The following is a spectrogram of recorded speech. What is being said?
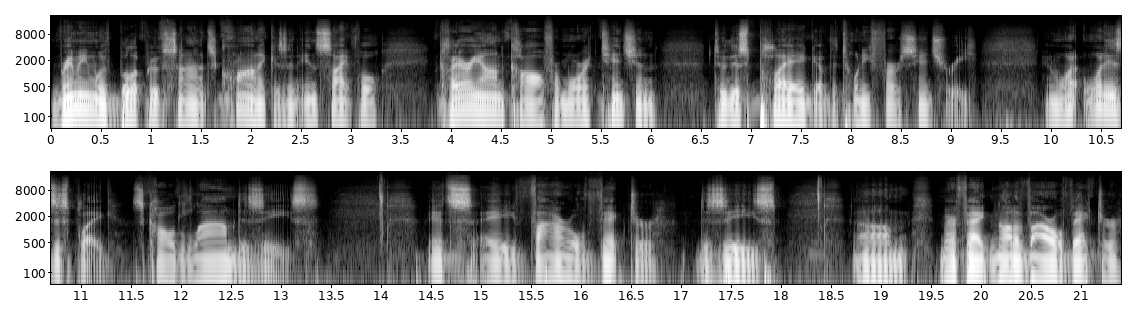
Brimming with bulletproof science, Chronic is an insightful clarion call for more attention to this plague of the 21st century. And what, what is this plague? It's called Lyme disease. It's a viral vector disease. Um, matter of fact, not a viral vector.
